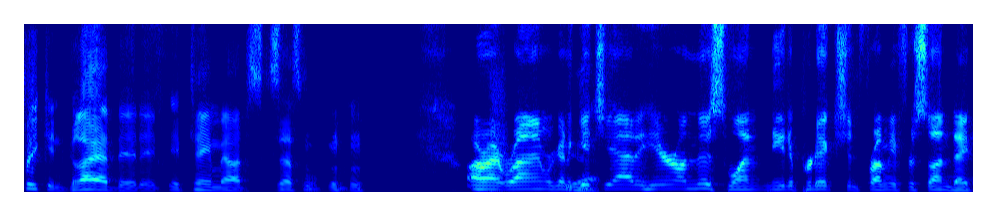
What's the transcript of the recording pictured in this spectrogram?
freaking glad that it, it came out successful. All right, Ryan, we're going to yeah. get you out of here on this one. Need a prediction from you for Sunday.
